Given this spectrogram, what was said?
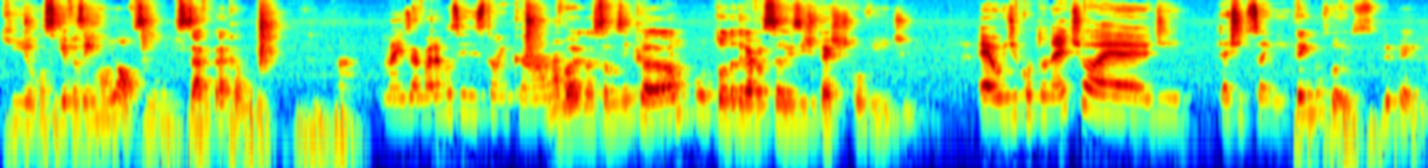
que eu conseguia fazer em home office, não precisava ir pra campo. Mas agora vocês estão em campo. Agora nós estamos em campo, toda gravação exige teste de Covid. É o de cotonete ou é de teste de sangue? Tem dos dois, depende.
